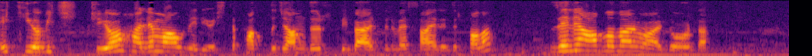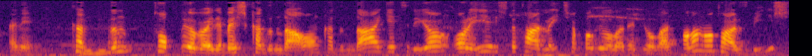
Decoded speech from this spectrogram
ekiyor biçiyor. Hale mal veriyor işte patlıcandır, biberdir vesairedir falan. Zeliha ablalar vardı orada. Hani kadın topluyor böyle 5 kadın daha 10 kadın daha getiriyor. Orayı işte tarlayı çapalıyorlar ediyorlar falan o tarz bir iş.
